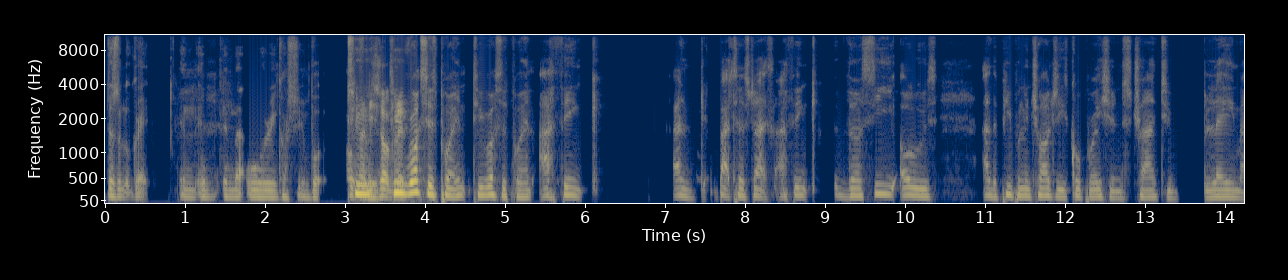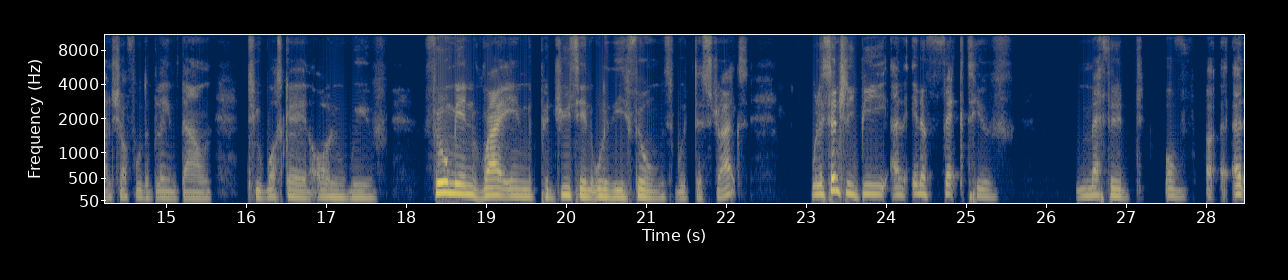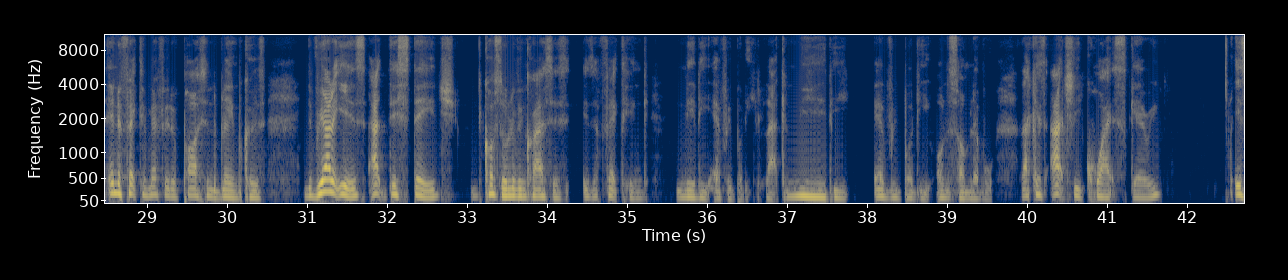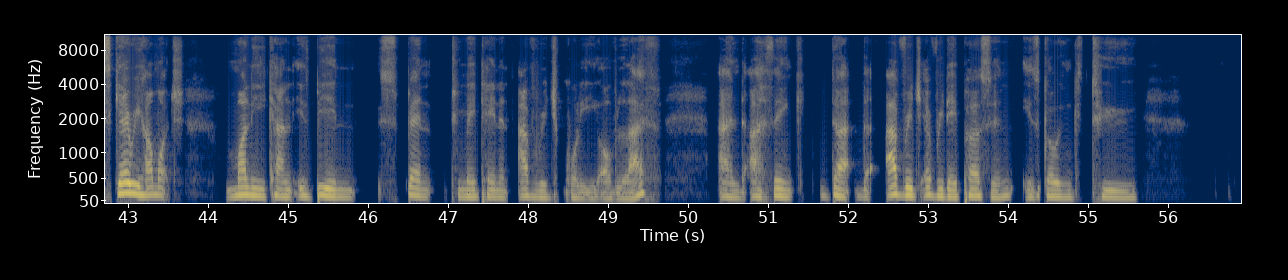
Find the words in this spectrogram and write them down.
doesn't look great in in, in that Wolverine costume, but to, And to gonna- Ross's point, to Ross's point, I think, and back to the strikes, I think the CEOs and the people in charge of these corporations trying to blame and shuffle the blame down to what's going on with filming, writing, producing all of these films with the strikes will essentially be an ineffective method of uh, an ineffective method of passing the blame because the reality is at this stage the cost of living crisis is affecting nearly everybody like nearly everybody on some level. Like it's actually quite scary. It's scary how much money can is being spent to maintain an average quality of life and i think that the average everyday person is going to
